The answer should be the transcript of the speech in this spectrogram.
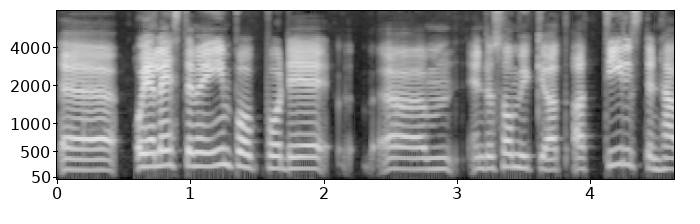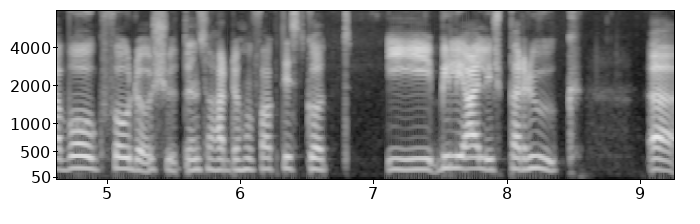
Eh, och jag läste mig in på, på det um, ändå så mycket att, att tills den här Vogue photoshooten så hade hon faktiskt gått i Billie Eilish peruk eh,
